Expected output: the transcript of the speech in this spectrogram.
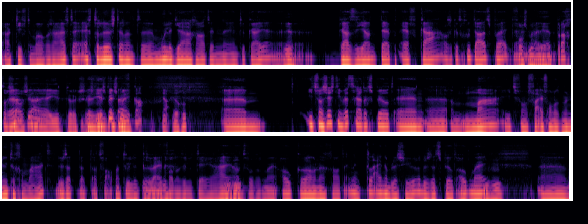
actief te mogen zijn. Hij heeft een echt teleurstellend eh, moeilijk jaar gehad in, in Turkije. Ja. Gaziantep FK, als ik het goed uitspreek. Volgens mij prachtig zelfs. Ja, ja. je Turks is niks Gaziantep mis mee. FK. Ja, heel goed. Ehm, iets van 16 wedstrijden gespeeld en eh, maar iets van 500 minuten gemaakt. Dus dat, dat, dat valt natuurlijk, Dat weinig. valt natuurlijk tegen. Hij Mhm. had volgens mij ook corona gehad en een kleine blessure, dus dat speelt ook mee. Mhm. Ehm,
